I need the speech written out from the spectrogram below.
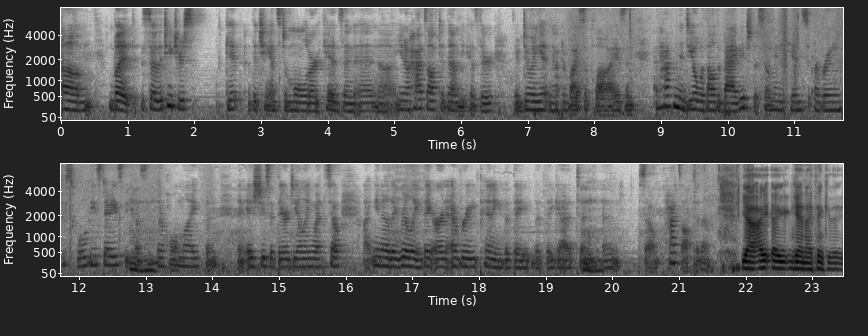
um, but so the teachers get the chance to mold our kids and, and uh, you know hats off to them because they're they're doing it and have to buy supplies and, and having to deal with all the baggage that so many kids are bringing to school these days because of their home life and, and issues that they're dealing with. So uh, you know they really they earn every penny that they that they get and, and so hats off to them. Yeah, I, I again, I think they,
